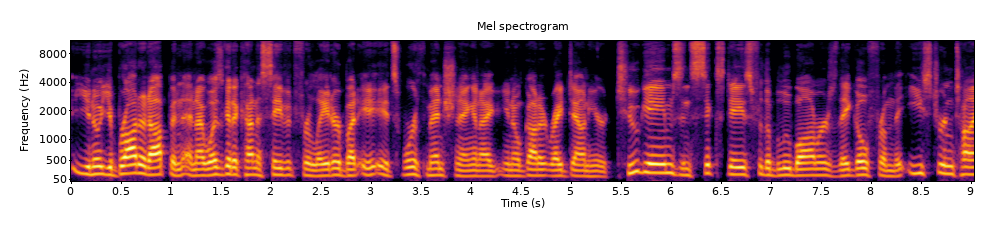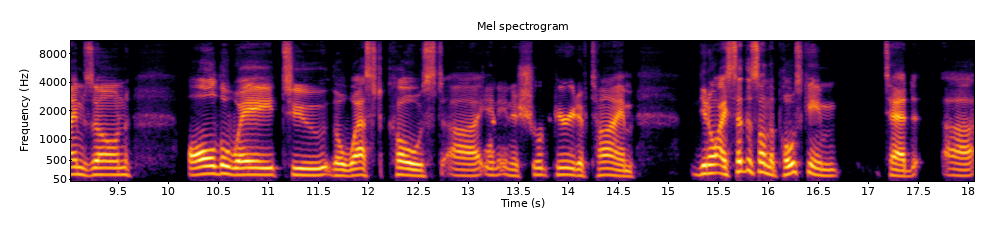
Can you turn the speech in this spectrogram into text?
you know, you brought it up, and, and I was going to kind of save it for later, but it, it's worth mentioning. And I, you know, got it right down here. Two games in six days for the Blue Bombers. They go from the Eastern time zone all the way to the West Coast uh, in in a short period of time. You know, I said this on the post game, Ted. Uh,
